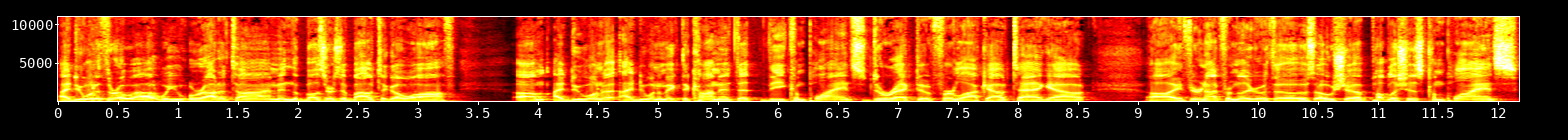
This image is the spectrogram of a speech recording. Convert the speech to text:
I do want to throw out we, we're out of time and the buzzer's about to go off. Um, I do want to I do want to make the comment that the compliance directive for lockout tagout. Uh, if you're not familiar with those, OSHA publishes compliance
